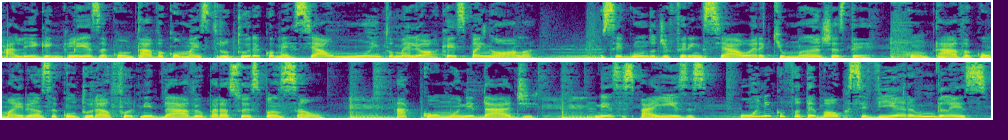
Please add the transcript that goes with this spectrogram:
a liga inglesa contava com uma estrutura comercial muito melhor que a espanhola. O segundo diferencial era que o Manchester contava com uma herança cultural formidável para sua expansão: a comunidade. Nesses países, o único futebol que se via era o inglês.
